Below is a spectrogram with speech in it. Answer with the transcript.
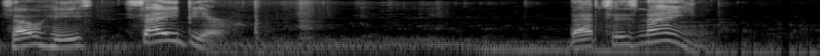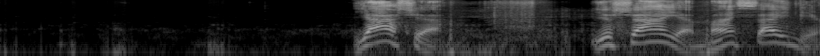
So he's Savior. That's his name. Yasha. Yeshaya, my Savior,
